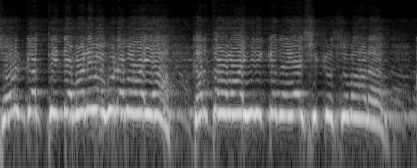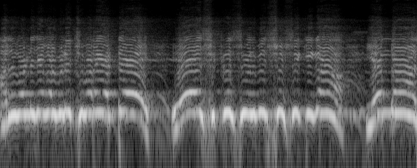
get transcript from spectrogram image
സ്വർഗത്തിന്റെ മണിമകുടമായ കർത്താവായിരിക്കുന്ന യേശു ക്രിസ്തുവാണ് അതുകൊണ്ട് ഞങ്ങൾ വിളിച്ചു പറയട്ടെ യേശു ക്രിസ്തുവിൽ വിശ്വസിക്കുക എന്നാൽ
